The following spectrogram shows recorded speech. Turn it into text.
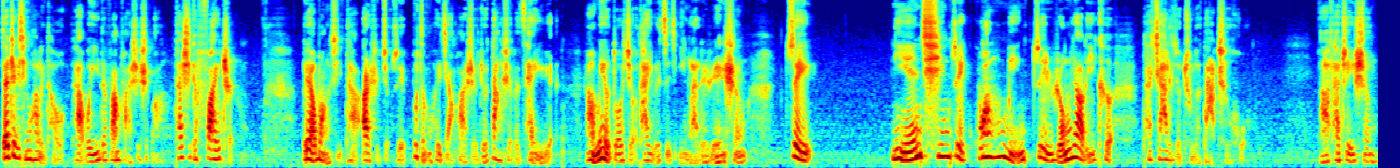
在这个情况里头，他唯一的方法是什么？他是一个 fighter。不要忘记，他二十九岁不怎么会讲话时候就当选了参议员，然后没有多久，他以为自己迎来了人生最年轻、最光明、最荣耀的一刻，他家里就出了大车祸，然后他这一生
